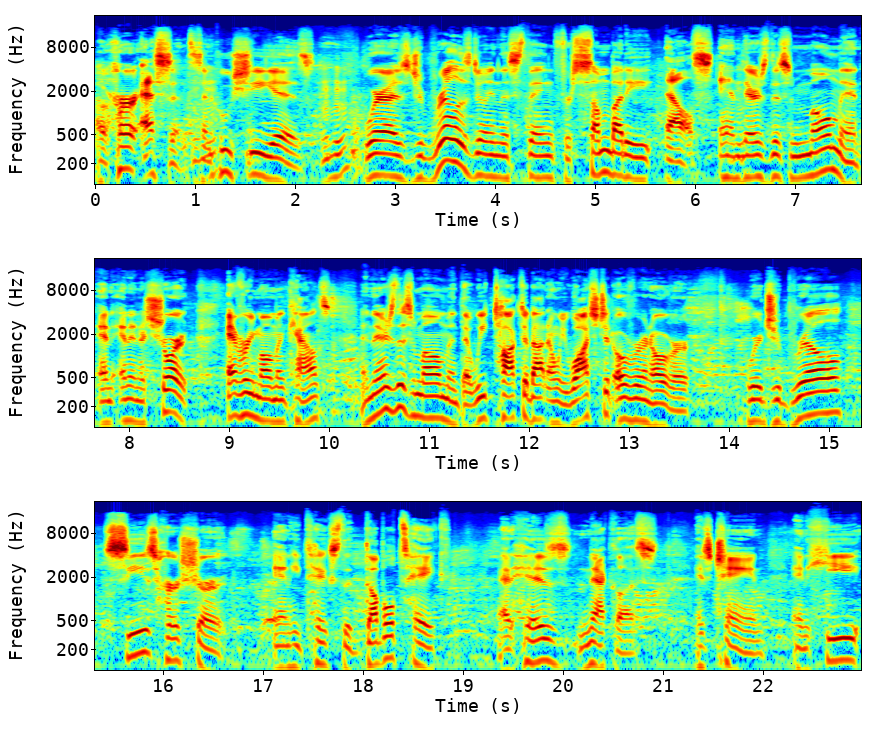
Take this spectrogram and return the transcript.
of her essence and mm-hmm. who she is. Mm-hmm. Whereas Jabril is doing this thing for somebody else. And there's this moment, and, and in a short, every moment counts. And there's this moment that we talked about and we watched it over and over where Jabril sees her shirt and he takes the double take at his necklace, his chain, and he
